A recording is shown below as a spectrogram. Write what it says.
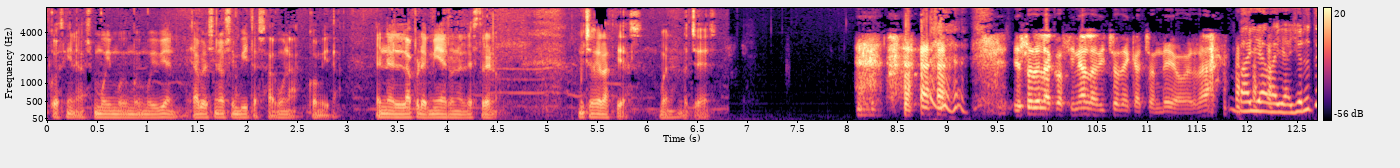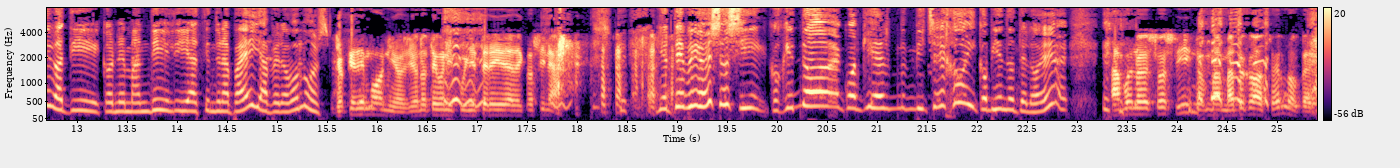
cocinas muy muy muy muy bien. Y a ver si nos invitas a alguna comida en el, la premier o en el estreno. Muchas gracias. Buenas noches Eso de la cocina lo ha dicho de cachondeo, ¿verdad? Vaya, vaya, yo no te veo a ti con el mandil y haciendo una paella, pero vamos. Yo qué demonios, yo no tengo ni puñetera idea de cocinar. Yo te veo eso sí, cogiendo cualquier bichejo y comiéndotelo, ¿eh? Ah, bueno, eso sí, me, me ha tocado hacerlo, pero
